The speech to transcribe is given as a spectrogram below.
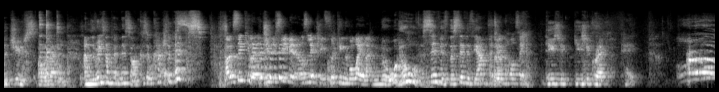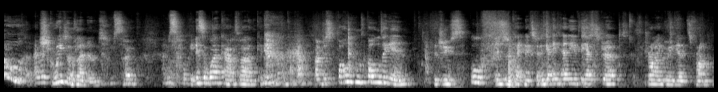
the juice of a lemon. And the reason I'm putting this on, because it'll catch the pips. I was thinking that. Did you see me? And I was literally flicking them away like no. No, the sieve is the sieve is the I'm doing the whole thing. Use your use your grip. Okay. Oh, I really- squeeze those lemons. I'm so. I'm so weak. It's a workout as well in the kitchen. I'm just fold, folding in the juice Oof. into the cake mixture and getting any of the extra dry ingredients from.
